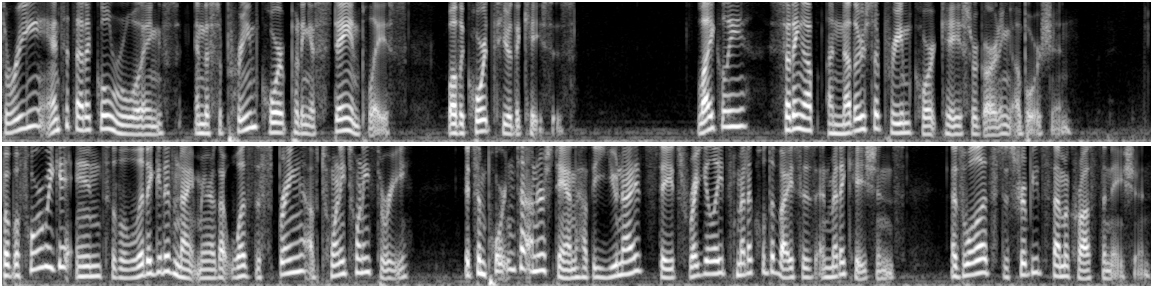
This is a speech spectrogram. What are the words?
three antithetical rulings and the Supreme Court putting a stay in place while the courts hear the cases. Likely setting up another Supreme Court case regarding abortion. But before we get into the litigative nightmare that was the spring of 2023, it's important to understand how the United States regulates medical devices and medications as well as distributes them across the nation.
